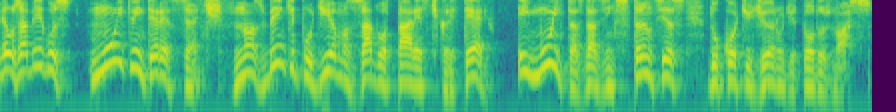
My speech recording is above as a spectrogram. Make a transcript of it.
Meus amigos, muito interessante. Nós bem que podíamos adotar este critério em muitas das instâncias do cotidiano de todos nós.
